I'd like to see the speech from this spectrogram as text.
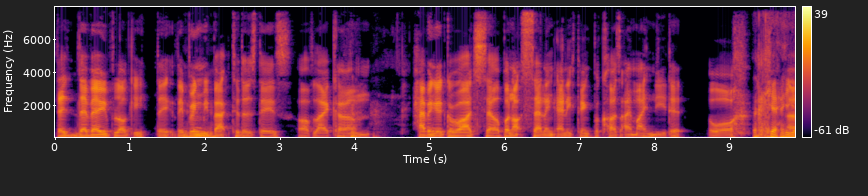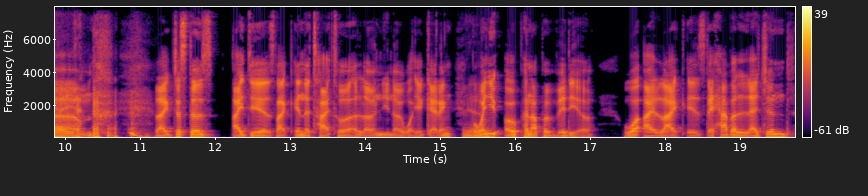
they they're very vloggy. They they bring me Mhm. back to those days of like um having a garage sale but not selling anything because I might need it. or Okay, yeah, um, like just those ideas. Like in the title alone, you know what you're getting. Yeah. But when you open up a video, what I like is they have a legend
